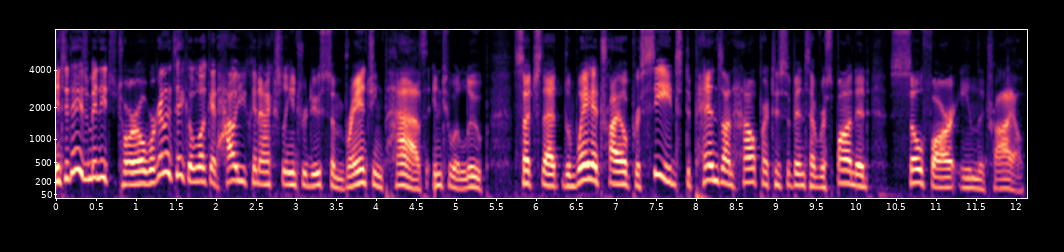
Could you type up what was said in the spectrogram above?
In today's mini tutorial, we're going to take a look at how you can actually introduce some branching paths into a loop such that the way a trial proceeds depends on how participants have responded so far in the trial.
